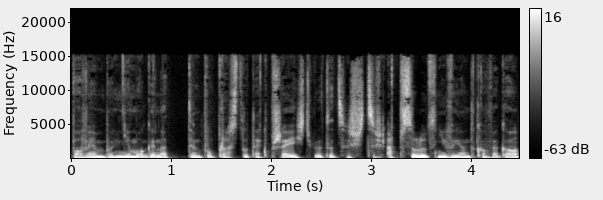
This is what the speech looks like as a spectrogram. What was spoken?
powiem, bo nie mogę nad tym po prostu tak przejść. Było to coś, coś absolutnie wyjątkowego.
